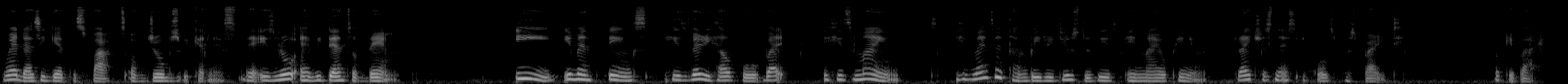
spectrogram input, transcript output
where does he get these facts of Job's wickedness? There is no evidence of them. He even thinks he's very helpful, but his mind, his mindset can be reduced to this, in my opinion. Righteousness equals prosperity. Okay, bye.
